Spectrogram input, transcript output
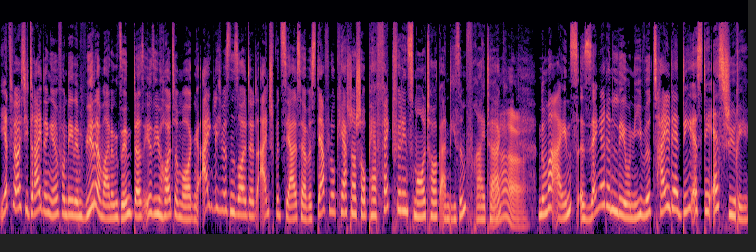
Jetzt für euch die drei Dinge, von denen wir der Meinung sind, dass ihr sie heute Morgen eigentlich wissen solltet. Ein Spezialservice der Flo Kerschner Show, perfekt für den Smalltalk an diesem Freitag. Ah. Nummer eins, Sängerin Leonie wird Teil der DSDS-Jury.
